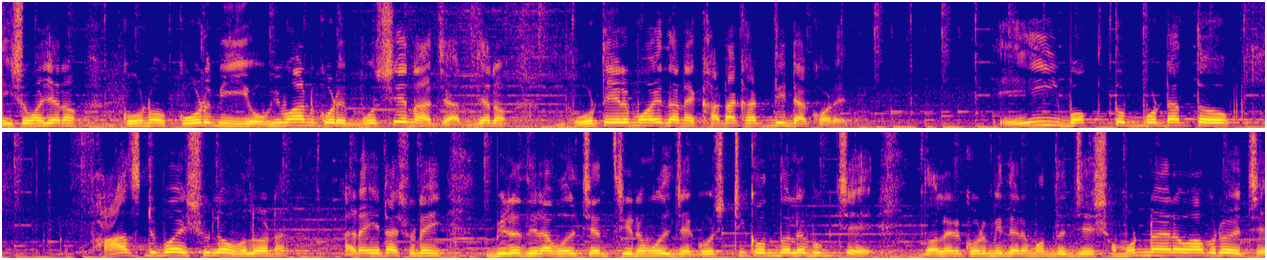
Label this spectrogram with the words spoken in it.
এই সময় যেন কোনো কর্মী অভিমান করে বসে না যান, যেন ভোটের ময়দানে খাটাখাটনিটা করে। এই বক্তব্যটা তো ফার্স্ট বয় সুলভ হলো না। আর এটা শুনেই বিরোধীরা বলছেন, তৃণমূল যে গোষ্ঠী কোন্দলে ভুগছে, দলের কর্মীদের মধ্যে যে সমন্বয়ের অভাব রয়েছে,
